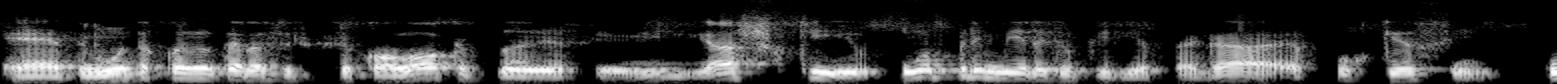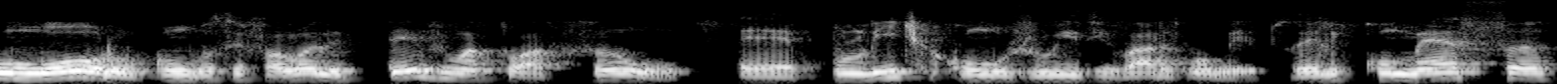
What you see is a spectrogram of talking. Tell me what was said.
É, tem muita coisa interessante que você coloca, Tânia, assim, e acho que uma primeira que eu queria pegar é porque, assim, o Moro, como você falou, ele teve uma atuação é, política como juiz em vários momentos. Ele começa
